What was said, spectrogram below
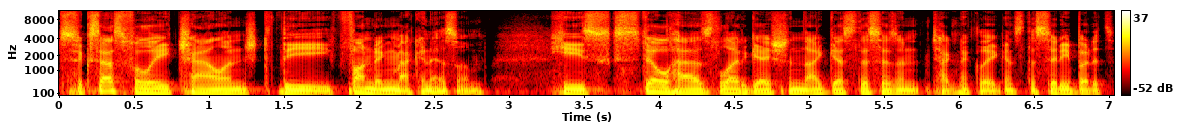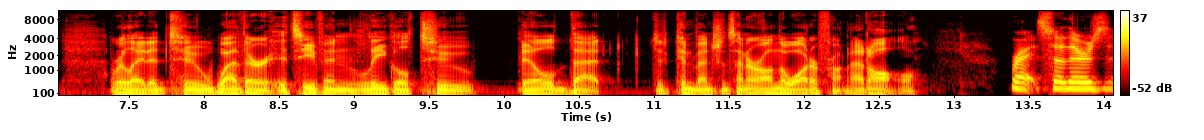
successfully challenged the funding mechanism. He still has litigation. I guess this isn't technically against the city, but it's related to whether it's even legal to build that convention center on the waterfront at all. Right. So there's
